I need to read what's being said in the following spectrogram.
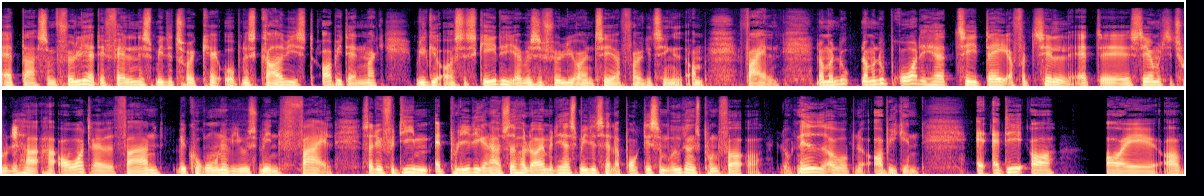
at der som følge af det faldende smittetryk kan åbnes gradvist op i Danmark, hvilket også skete. Jeg vil selvfølgelig orientere Folketinget om fejlen. Når man nu, når man nu bruger det her til i dag at fortælle, at øh, Serum Instituttet har, har overdrevet faren ved coronavirus ved en fejl, så er det jo fordi, at politikerne har jo siddet holdt øje med det her smittetal og brugt det som udgangspunkt for at lukke ned og åbne op igen. Er, er det at, og, øh, at,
